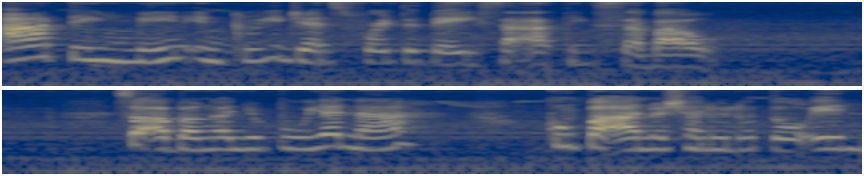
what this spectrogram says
ating main ingredients for today sa ating sabaw. So, abangan nyo po yan ha, kung paano siya lulutuin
